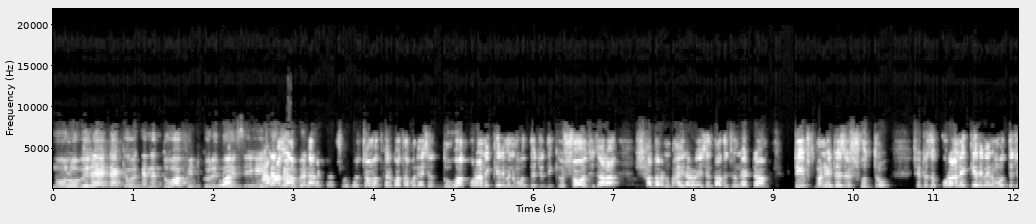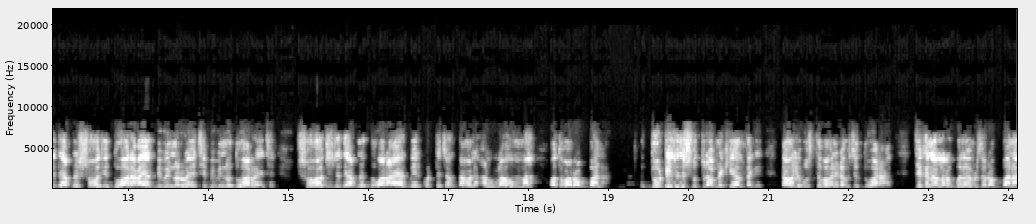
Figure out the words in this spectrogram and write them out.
মৌলবীরা এটাকে ওইখানে দোয়া ফিট করে দিয়েছে এটা চলবে না। আরেকটা সুন্দর চমৎকার কথা বলে আছে দোয়া কোরআনে কেরিমের মধ্যে যদি কেউ সহজ যারা সাধারণ ভাইরা রয়েছেন তাদের জন্য একটা টিপস মানে এটা হচ্ছে সূত্র। সেটা হচ্ছে কোরআনে কেরিমের মধ্যে যদি আপনি সহজে দোয়ার আয়াত বিভিন্ন রয়েছে বিভিন্ন দোয়া রয়েছে সহজে যদি আপনি দোয়ার আয়াত বের করতে চান তাহলে আল্লাহুম্মা অথবা রব্বানা। দুটি যদি সূত্র আপনি খেয়াল থাকে, তাহলে বুঝতে পারবেন এটা হচ্ছে দোয়ার আয়াত যেখানে আল্লাহ রব্বুল আলামিন বলেছে রব্বানা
